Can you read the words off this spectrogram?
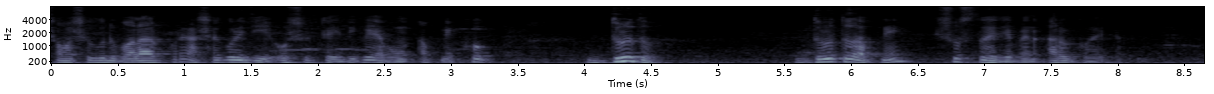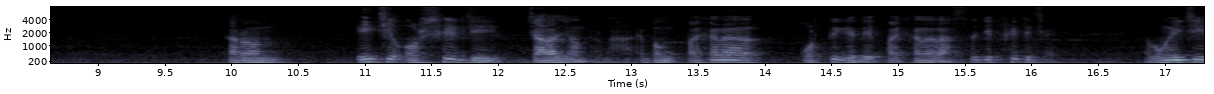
সমস্যাগুলো বলার পরে আশা করি যে ওষুধটাই দিবে এবং আপনি খুব দ্রুত দ্রুত আপনি সুস্থ হয়ে যাবেন, আরোগ্য হয়ে যাবেন। কারণ এই যে অর্শের যে জ্বালা যন্ত্রণা এবং পায়খানা করতে গেলে পায়খানা রাস্তা যে ফেটে যায় এবং এই যে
